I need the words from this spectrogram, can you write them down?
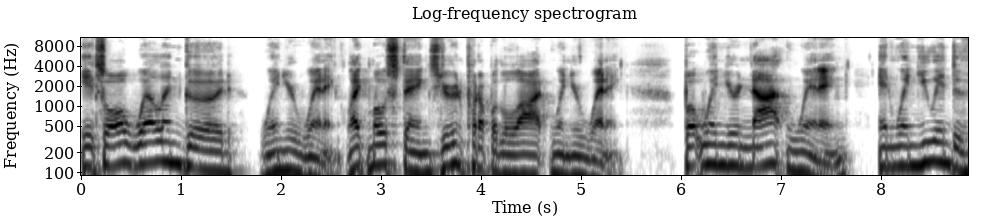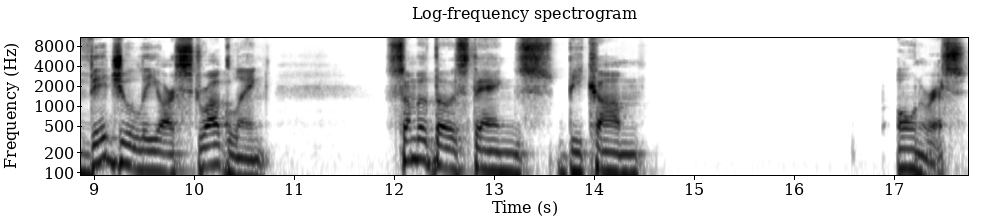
it's all well and good when you're winning. Like most things, you're going to put up with a lot when you're winning. But when you're not winning and when you individually are struggling, some of those things become onerous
